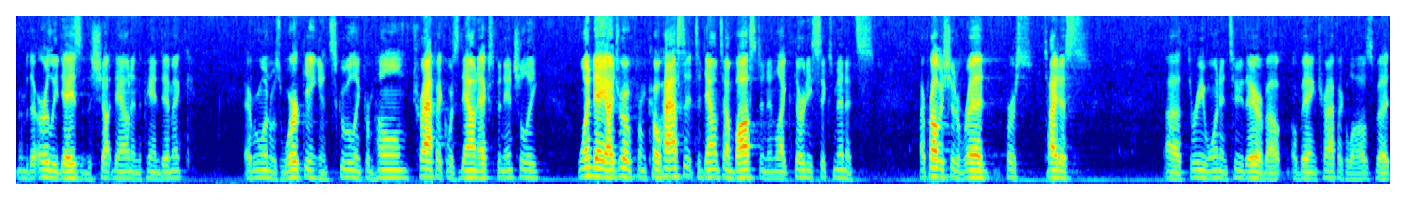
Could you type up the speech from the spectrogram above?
Remember the early days of the shutdown and the pandemic? Everyone was working and schooling from home. Traffic was down exponentially. One day I drove from Cohasset to downtown Boston in like 36 minutes. I probably should have read First Titus uh, 3, 1 and 2 there about obeying traffic laws. But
